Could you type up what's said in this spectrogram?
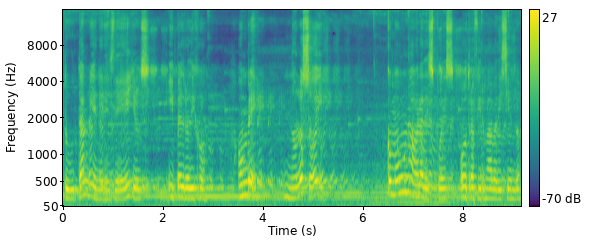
tú también eres de ellos. Y Pedro dijo, hombre, no lo soy. Como una hora después, otro afirmaba diciendo,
